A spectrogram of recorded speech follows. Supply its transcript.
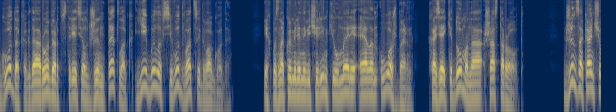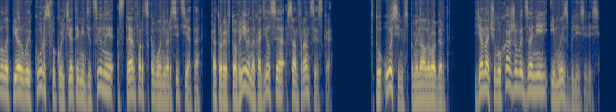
года, когда Роберт встретил Джин Тетлок, ей было всего 22 года. Их познакомили на вечеринке у Мэри Эллен Уошберн, хозяйки дома на Шаста-Роуд. Джин заканчивала первый курс факультета медицины Стэнфордского университета, который в то время находился в Сан-Франциско. В ту осень, вспоминал Роберт, я начал ухаживать за ней, и мы сблизились.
